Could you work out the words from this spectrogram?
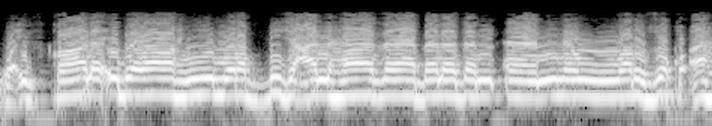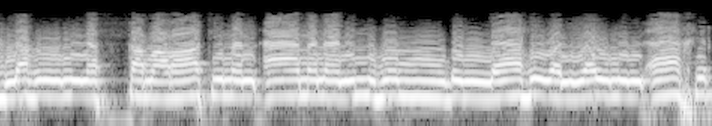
وإذ قال إبراهيم رب اجعل هذا بلدا آمنا وارزق أهله من الثمرات من آمن منهم بالله واليوم الآخر.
